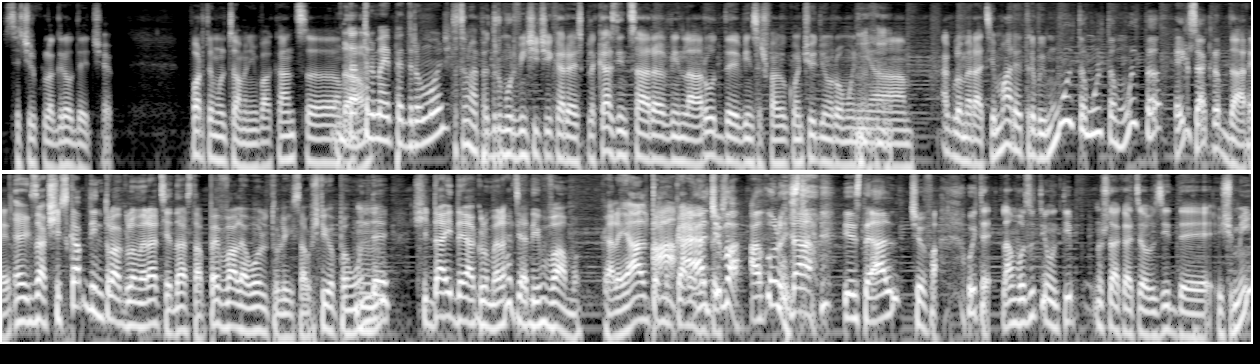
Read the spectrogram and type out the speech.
se circulă greu de ce? Foarte mulți oameni în vacanță. Da. Toată lumea e pe drumuri. Toată lumea pe drumuri, vin și cei care au plecați din țară, vin la rude, vin să-și facă concediu în România. Uh-huh aglomerație mare, trebuie multă, multă, multă, exact răbdare. Exact, și scap dintr-o aglomerație de asta pe Valea Oltului sau știu eu pe unde mm-hmm. și dai de aglomerația din Vamă, care e altă A, mâncare. E altceva, acolo da. este, este altceva. Uite, l-am văzut, e un tip, nu știu dacă ați auzit de Jmi,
